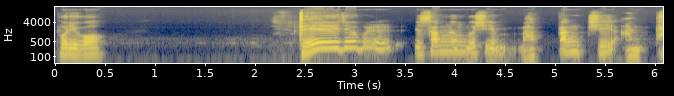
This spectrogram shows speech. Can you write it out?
버리고 대접을 일삼는 것이 마땅치 않다.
